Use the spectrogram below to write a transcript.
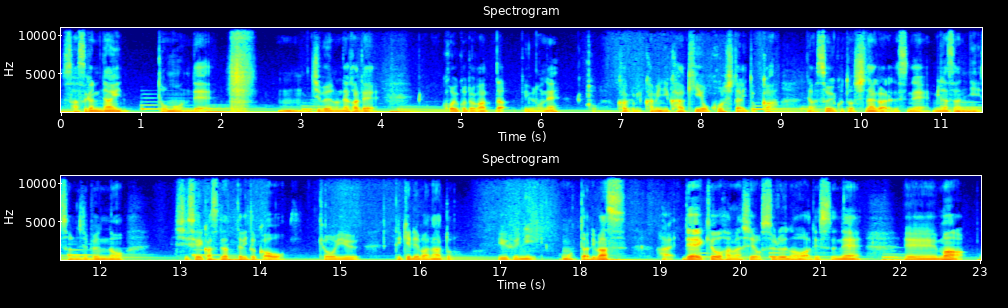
さすがにないと思うんで、うん、自分の中でこういうことがあったっていうのをね紙に書き起こしたりとかかそういうことをしながらですね皆さんにその自分の私生活だったりとかを共有できればなというふうに思っております。はい、で今日話をするのはですね、えー、まあ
